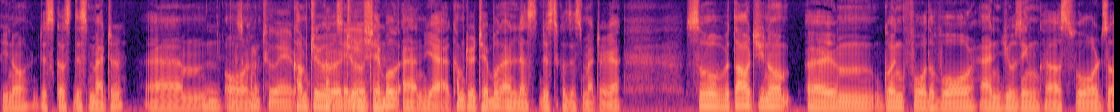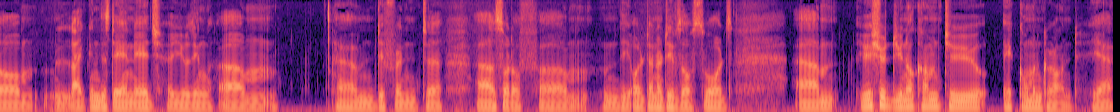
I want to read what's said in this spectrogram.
you know discuss this matter um, Mm. Let's come to a come to, to a table and yeah come to a table and let's discuss this matter yeah so without you know um, going for the war and using uh, swords or um, like in this day and age uh, using um, um, different uh, uh, sort of um, the alternatives of swords um, you should you know come to a common ground yeah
